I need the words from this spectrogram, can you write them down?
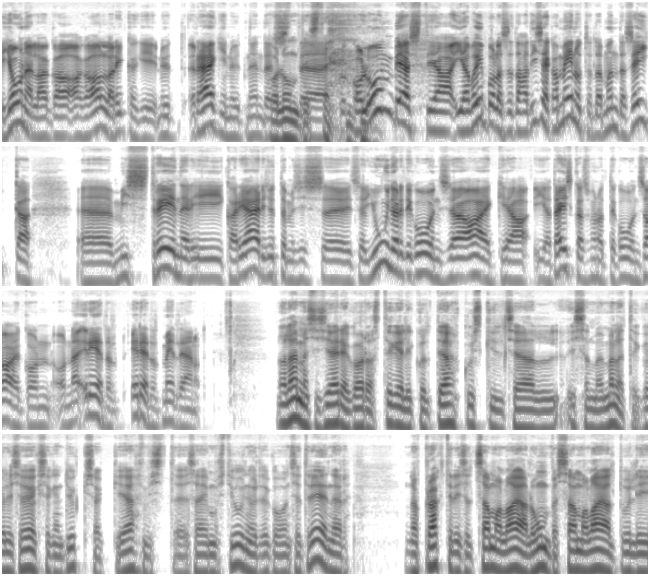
joonel, aga, aga Allar ikkagi nüüd räägi nüüd nendest Kolumbiast, äh, Kolumbiast ja, ja võib-olla sa tahad ise ka meenutada mõnda seika äh,, mis treeneri karjääris, ütleme siis äh, see juunioride koondise aeg ja, ja täiskasvanute koondise aeg on, on eredalt, eredalt meelde jäänud no lähme siis järjekorras, tegelikult jah, kuskil seal, issand, ma ei mäletagi, oli see üheksakümmend üks äkki jah, vist äh, sai must juunioride koondise treener, noh, praktiliselt samal ajal, umbes samal ajal tuli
